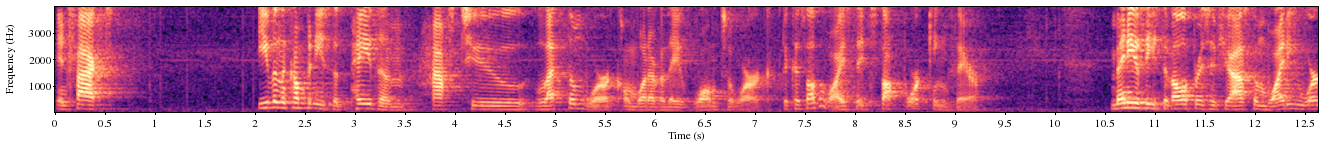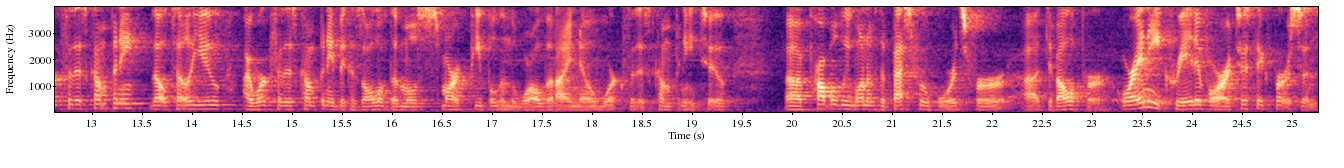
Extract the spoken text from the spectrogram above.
In fact, even the companies that pay them have to let them work on whatever they want to work, because otherwise they'd stop working there. Many of these developers, if you ask them, why do you work for this company? They'll tell you, I work for this company because all of the most smart people in the world that I know work for this company too. Uh, probably one of the best rewards for a developer or any creative or artistic person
